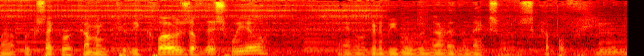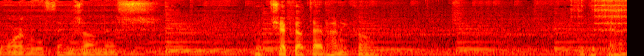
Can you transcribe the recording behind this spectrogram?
Well, looks like we're coming to the close of this wheel, and we're going to be moving on to the next wheel. Just a couple, few more little things on this, but check out that honeycomb. Look at that.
